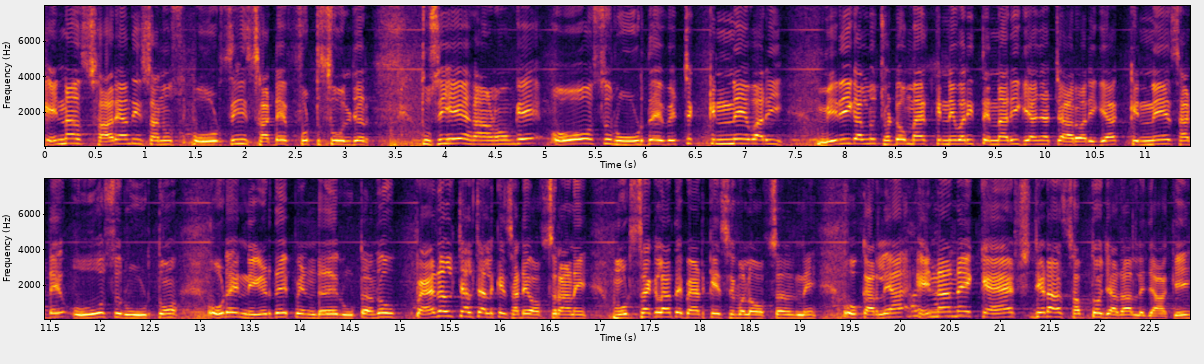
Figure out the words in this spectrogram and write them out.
ਇਹਨਾਂ ਸਾਰਿਆਂ ਦੀ ਸਾਨੂੰ ਸਪੋਰਟ ਸੀ ਸਾਡੇ ਫੁੱਟ ਸੋਲਜਰ ਤੁਸੀਂ ਇਹ ਹੈਰਾਨ ਹੋਗੇ ਉਸ ਰੂਟ ਦੇ ਵਿੱਚ ਕਿੰਨੇ ਵਾਰੀ, ਮੇਰੀ ਗੱਲ ਨੂੰ ਛੱਡੋ, ਮੈਂ ਕਿੰਨੇ ਵਾਰੀ ਤਿੰਨ ਵਾਰੀ ਗਿਆ ਜਾਂ ਚਾਰ ਵਾਰੀ ਗਿਆ, ਕਿੰਨੇ ਸਾਡੇ ਉਸ ਰੂਟ ਤੋਂ ਉਹਦੇ ਨੇੜ ਦੇ ਪਿੰਡ ਦੇ ਰੂਟਾਂ ਤੋਂ ਪੈਦਲ ਚੱਲ ਚੱਲ ਕੇ ਸਾਡੇ ਅਫਸਰਾਂ ਨੇ ਮੋਟਰਸਾਈਕਲਾਂ ਤੇ ਬੈਠ ਕੇ ਸਿਵਲ ਅਫਸਰ ਨੇ ਉਹ ਕਰ ਲਿਆ। ਇਹਨਾਂ ਨੇ ਕੈਸ਼ ਜਿਹੜਾ ਸਭ ਤੋਂ ਜ਼ਿਆਦਾ ਲਿਜਾ ਕੇ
